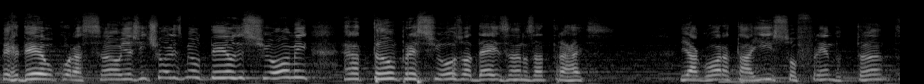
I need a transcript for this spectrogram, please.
perdeu o coração. E a gente olha e diz: Meu Deus, esse homem era tão precioso há 10 anos atrás, e agora está aí sofrendo tanto.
